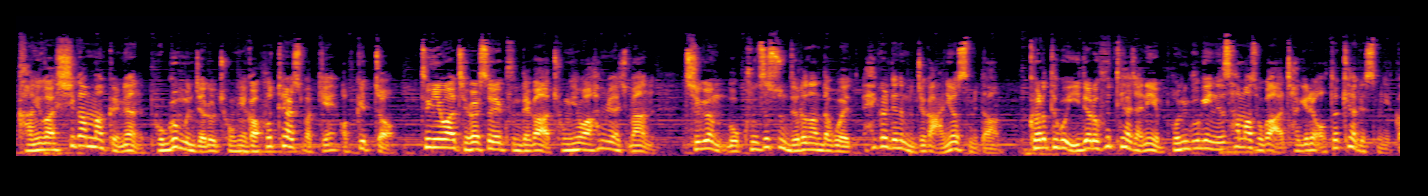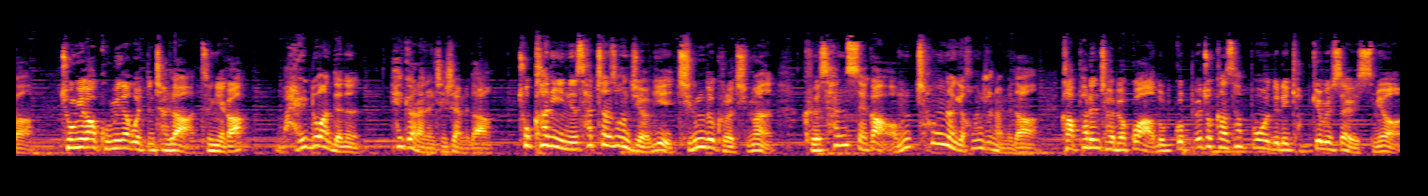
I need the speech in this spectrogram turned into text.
강유가 시간만 끌면 보급 문제로 종해가 후퇴할 수밖에 없겠죠. 등해와 제갈서의 군대가 종해와 합류하지만 지금 뭐 군사수 늘어난다고 해결되는 문제가 아니었습니다. 그렇다고 이대로 후퇴하자니 본국에 있는 사마소가 자기를 어떻게 하겠습니까? 종해가 고민하고 있던 찰나 등해가 말도 안 되는 해결안을 제시합니다. 촉한이 있는 사천성 지역이 지금도 그렇지만 그 산세가 엄청나게 험준합니다. 가파른 절벽과 높고 뾰족한 산봉우들이 겹겹이 쌓여 있으며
